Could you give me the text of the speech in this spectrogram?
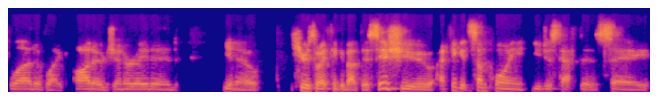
flood of like auto-generated, you know, here's what I think about this issue. I think at some point you just have to say,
